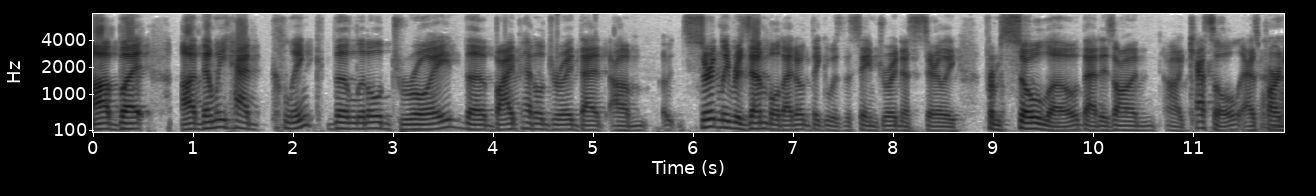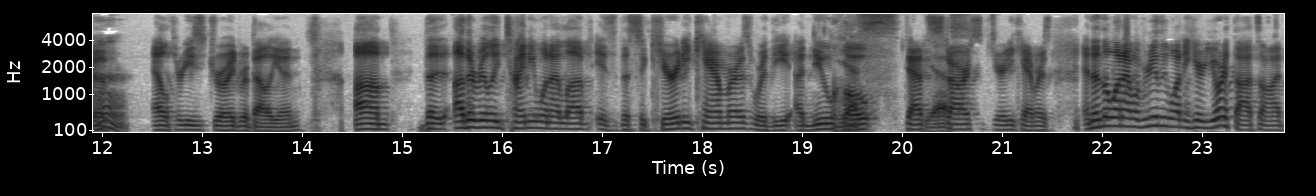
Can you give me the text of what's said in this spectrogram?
Uh, but uh, then we had Clink, the little droid, the bipedal droid that um, certainly resembled. I don't think it was the same droid necessarily from Solo that is on uh, Kessel as part of ah. L3's Droid Rebellion. Um, the other really tiny one I loved is the security cameras, where the A New Hope yes. Death yes. Star security cameras. And then the one I would really want to hear your thoughts on.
